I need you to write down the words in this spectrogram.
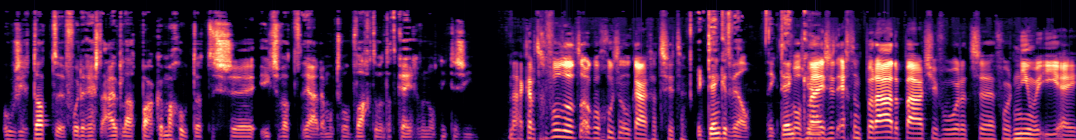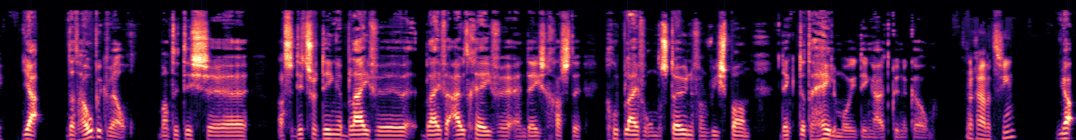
hoe zich dat uh, voor de rest uit laat pakken. Maar goed, dat is uh, iets wat. Ja, daar moeten we op wachten. Want dat kregen we nog niet te zien. Nou, ik heb het gevoel dat het ook wel goed in elkaar gaat zitten. Ik denk het wel. Ik denk, Volgens mij is het echt een paradepaardje voor het, voor het nieuwe EA. Ja, dat hoop ik wel. Want het is, als ze dit soort dingen blijven, blijven uitgeven en deze gasten goed blijven ondersteunen van Respawn, denk ik dat er hele mooie dingen uit kunnen komen. We gaan het zien. Ja.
